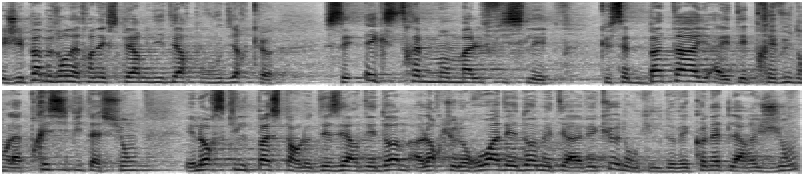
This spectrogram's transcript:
Et j'ai pas besoin d'être un expert militaire pour vous dire que c'est extrêmement mal ficelé, que cette bataille a été prévue dans la précipitation, et lorsqu'ils passent par le désert d'Édom, alors que le roi d'Édom était avec eux, donc ils devaient connaître la région,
